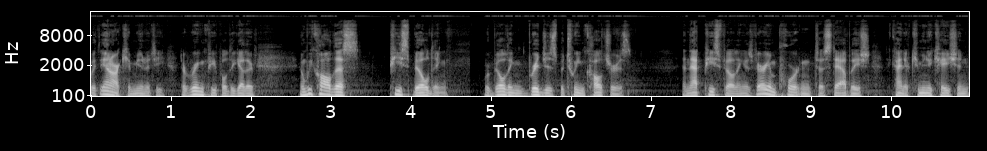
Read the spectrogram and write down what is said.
within our community to bring people together. And we call this peace building. We're building bridges between cultures. And that peace building is very important to establish the kind of communication,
